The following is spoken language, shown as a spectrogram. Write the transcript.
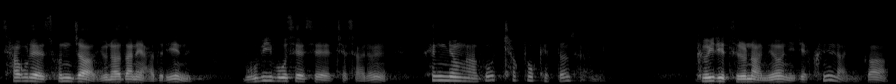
사울의 손자 요나단의 아들인 무비보셋의 재산을 횡령하고 착복했던 사람이에요. 그 일이 드러나면 이제 큰일 나니까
